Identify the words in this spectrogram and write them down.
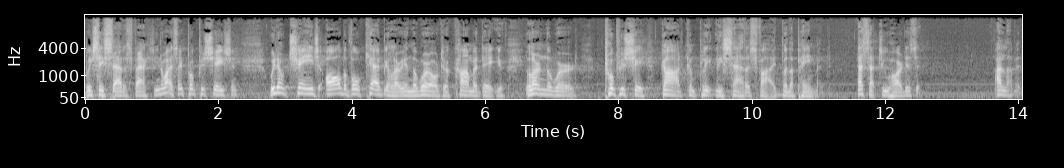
We say satisfaction. You know why I say propitiation? We don't change all the vocabulary in the world to accommodate you. Learn the word. Propitiate God completely satisfied with a payment. That's not too hard, is it? I love it.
